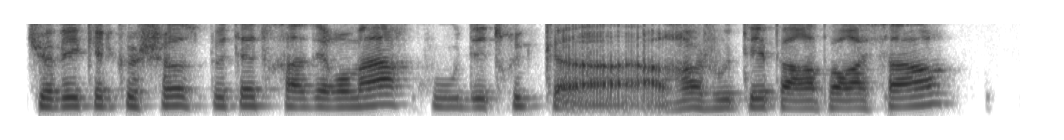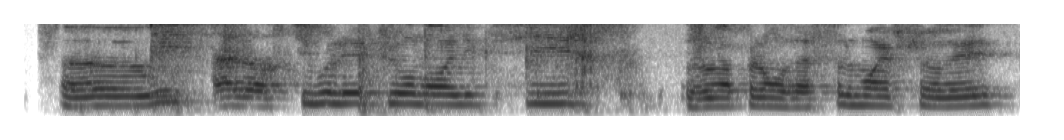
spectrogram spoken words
tu avais quelque chose peut-être à des remarques ou des trucs à rajouter par rapport à ça? Euh, Oui, alors si vous voulez plus long dans Elixir, je rappelle, on a seulement effleuré.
